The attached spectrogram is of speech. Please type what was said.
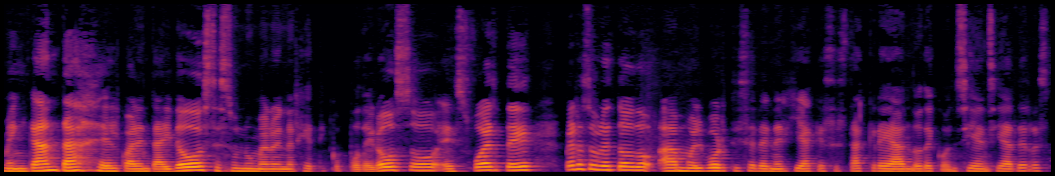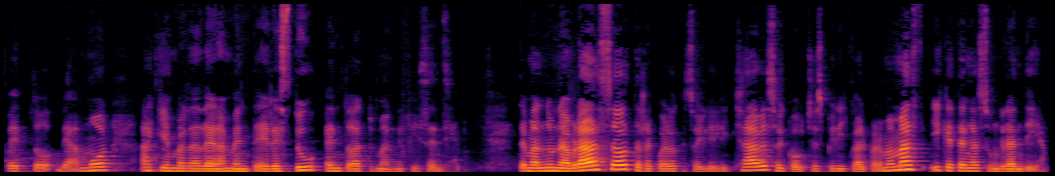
Me encanta el 42, es un número energético poderoso, es fuerte, pero sobre todo amo el vórtice de energía que se está creando de conciencia, de respeto, de amor a quien verdaderamente eres tú en toda tu magnificencia. Te mando un abrazo, te recuerdo que soy Lili Chávez, soy coach espiritual para mamás y que tengas un gran día.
